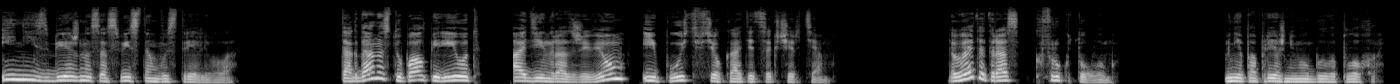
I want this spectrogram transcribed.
и неизбежно со свистом выстреливала. Тогда наступал период «один раз живем, и пусть все катится к чертям». В этот раз к фруктовым. Мне по-прежнему было плохо.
